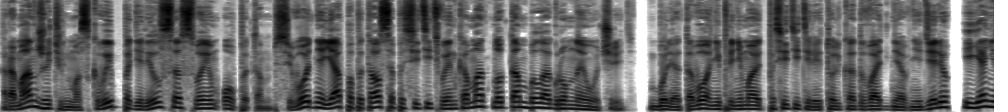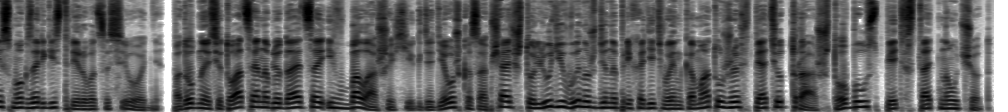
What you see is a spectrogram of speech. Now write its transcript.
Роман, житель Москвы, поделился своим опытом. «Сегодня я попытался посетить военкомат, но там была огромная очередь. Более того, они принимают посетителей только два дня в неделю, и я не смог зарегистрироваться сегодня. Подобная ситуация наблюдается и в Балашихе, где девушка сообщает, что люди вынуждены приходить в военкомат уже в 5 утра, чтобы успеть встать на учет.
